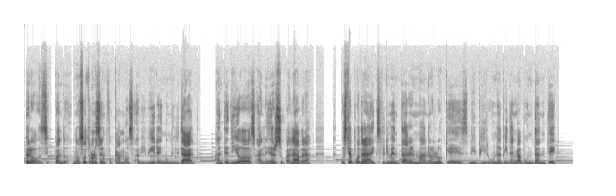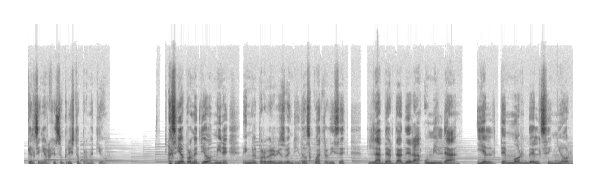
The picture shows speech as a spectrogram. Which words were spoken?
Pero cuando nosotros nos enfocamos a vivir en humildad ante Dios, a leer su palabra, usted podrá experimentar, hermanos, lo que es vivir una vida en abundante que el Señor Jesucristo prometió. El Señor prometió, mire, en el Proverbios 22, 4 dice, la verdadera humildad y el temor del Señor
